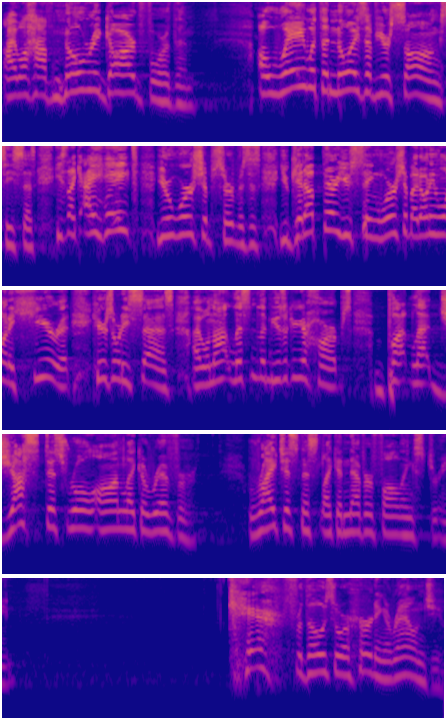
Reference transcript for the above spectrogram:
I will have no regard for them. Away with the noise of your songs, he says. He's like, I hate your worship services. You get up there, you sing worship, I don't even want to hear it. Here's what he says I will not listen to the music of your harps, but let justice roll on like a river, righteousness like a never falling stream. Care for those who are hurting around you.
